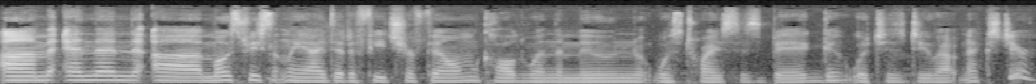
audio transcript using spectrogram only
Um, and then uh, most recently, I did a feature film called When the Moon Was Twice as Big, which is due out next year.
